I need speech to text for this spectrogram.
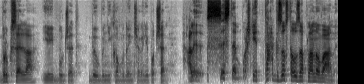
Bruksela i jej budżet byłby nikomu do niczego niepotrzebny. Ale system właśnie tak został zaplanowany,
